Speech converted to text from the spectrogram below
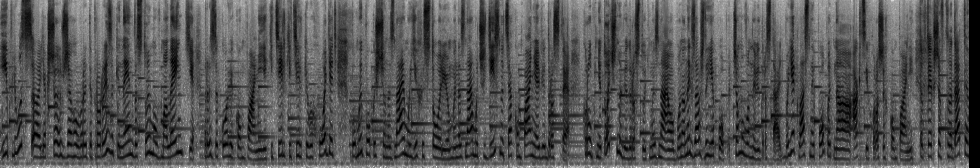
І плюс, е, якщо вже говорити про ризики, не інвестуємо в маленькі ризикові компанії, які тільки-тільки виходять, бо ми поки що не знаємо їх історію. Ми не знаємо, чи дійсно ця компанія відросте. Крупні точно відростуть. Ми знаємо, бо на них завжди є попит. Чому вони відростають? Бо є класний попит на акції хороших компаній. Тобто, якщо вкладати,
